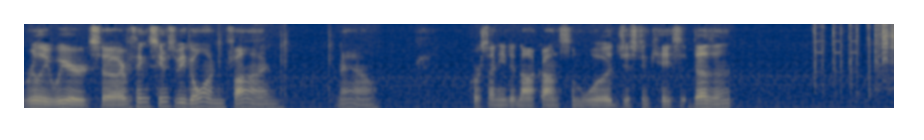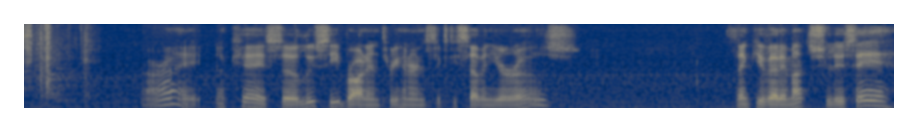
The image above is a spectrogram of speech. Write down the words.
really weird. So everything seems to be going fine now. Of course, I need to knock on some wood just in case it doesn't. All right. Okay, so Lucy brought in 367 euros. Thank you very much, Lucy.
